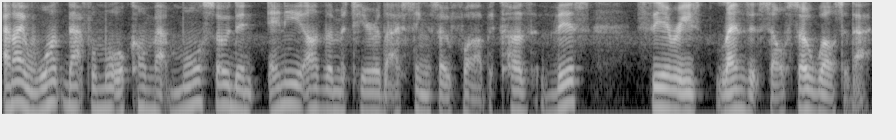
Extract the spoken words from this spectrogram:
And I want that for Mortal Kombat more so than any other material that I've seen so far because this series lends itself so well to that.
